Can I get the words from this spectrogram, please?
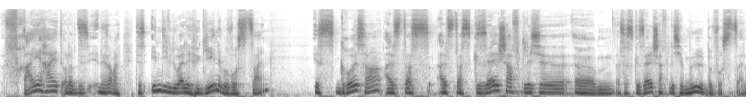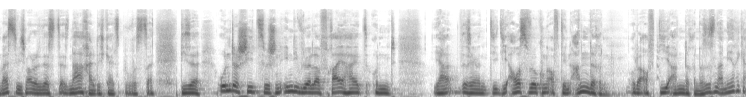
Freiheit oder das, nee, mal, das individuelle Hygienebewusstsein ist größer als das, als das gesellschaftliche, ähm, als das gesellschaftliche Müllbewusstsein, weißt du, wie ich meine, oder das, das Nachhaltigkeitsbewusstsein. Dieser Unterschied zwischen individueller Freiheit und ja, die, die Auswirkung auf den anderen oder auf die anderen. Das ist in Amerika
